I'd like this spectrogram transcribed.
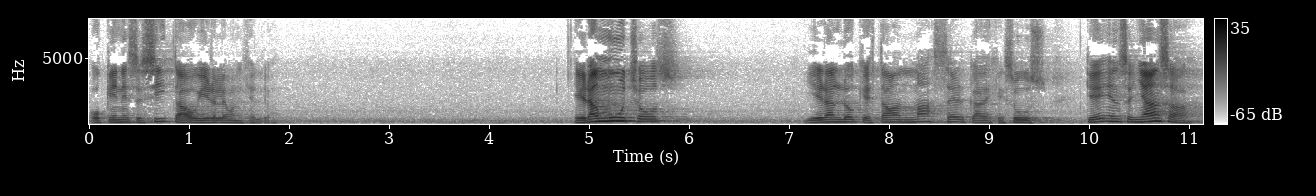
o que necesita oír el Evangelio. Eran muchos y eran los que estaban más cerca de Jesús. ¿Qué enseñanza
